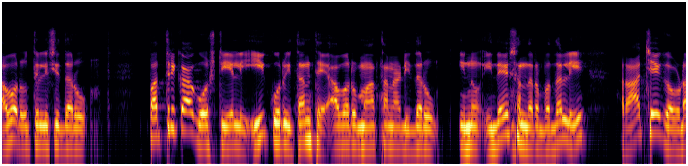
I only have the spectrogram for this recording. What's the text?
ಅವರು ತಿಳಿಸಿದರು. ಪತ್ರಿಕಾಗೋಷ್ಠಿಯಲ್ಲಿ ಈ ಕುರಿತಂತೆ ಅವರು ಮಾತನಾಡಿದರು. ಇನ್ನು ಇದೇ ಸಂದರ್ಭದಲ್ಲಿ ರಾಚೇಗೌಡ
